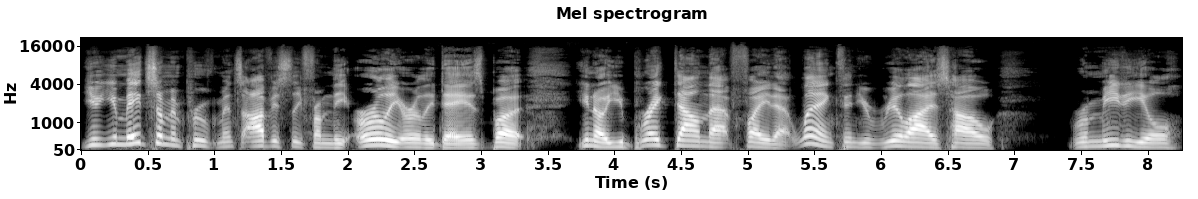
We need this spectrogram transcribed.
You you made some improvements, obviously from the early early days, but you know, you break down that fight at length and you realize how remedial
